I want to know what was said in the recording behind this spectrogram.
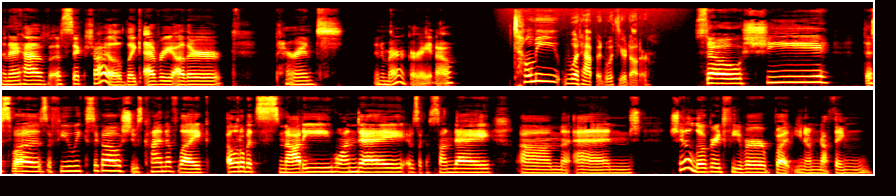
and I have a sick child like every other parent in America right now. Tell me what happened with your daughter. So she, this was a few weeks ago. She was kind of like a little bit snotty one day. It was like a Sunday. Um, and she had a low grade fever, but you know, nothing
